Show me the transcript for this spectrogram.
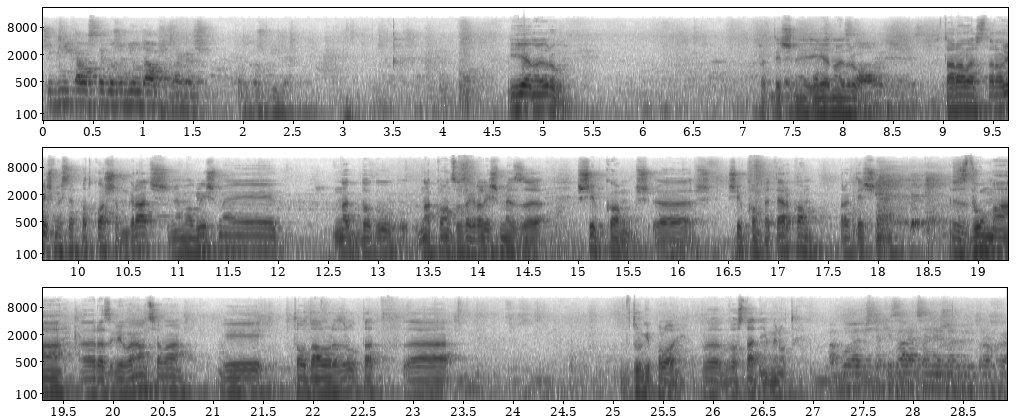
czy wynikało z tego, że nie udało się zagrać pod kosz bliżej? I jedno i drugo. Praktycznie i jedno i drugo. Starali, staraliśmy się pod koszem grać, nie mogliśmy na, do, na końcu zagraliśmy z szybką, sz- e, szybką peterką praktycznie, z dwoma e, rozgrywającymi i to dało rezultat e, w drugiej połowie, w, w ostatnich minutach. A było jakieś takie zalecenie, żeby trochę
